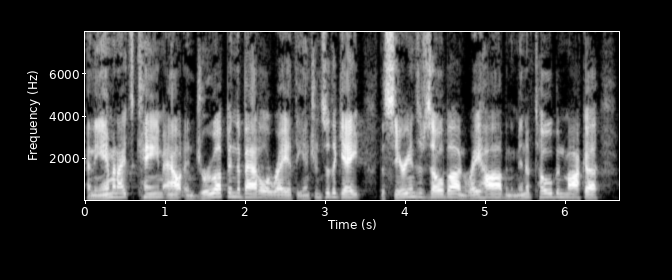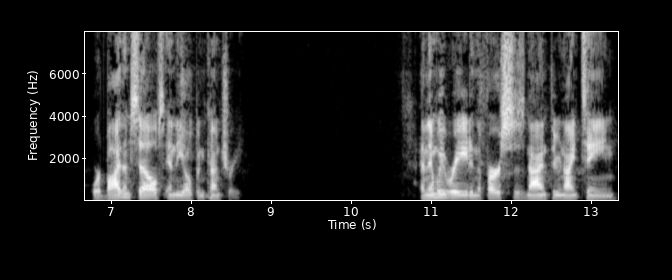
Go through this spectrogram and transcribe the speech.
And the Ammonites came out and drew up in the battle array at the entrance of the gate. The Syrians of Zobah and Rehob and the men of Tob and Maacah were by themselves in the open country. And then we read in the verses 9 through 19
